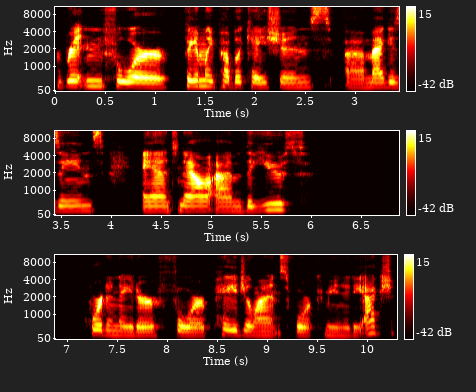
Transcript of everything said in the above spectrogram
written for family publications, uh, magazines, and now I'm the youth coordinator for Page Alliance for Community Action.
